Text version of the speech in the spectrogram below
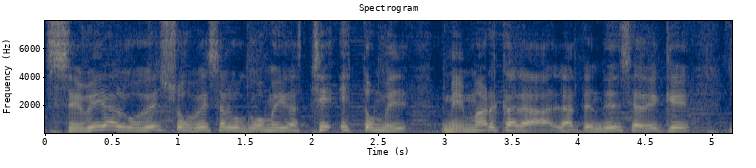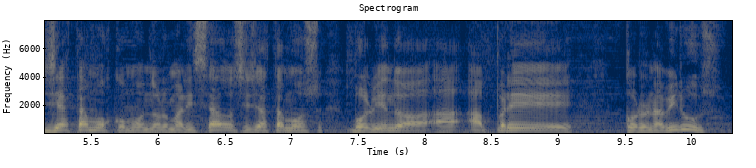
¿Se ve algo de eso? ¿Ves algo que vos me digas, che, esto me, me marca la, tendencia de que ya estamos como normalizados y ya estamos volviendo a pre-coronavirus?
